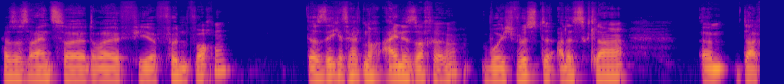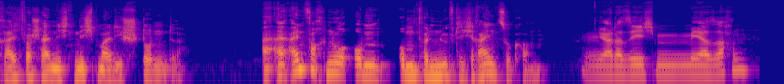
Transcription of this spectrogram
was ist 1, 2, 3, 4, 5 Wochen. Da sehe ich jetzt halt noch eine Sache, wo ich wüsste, alles klar, ähm, da reicht wahrscheinlich nicht mal die Stunde. Ei ei einfach nur, um um vernünftig reinzukommen. Ja, da sehe ich mehr Sachen.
